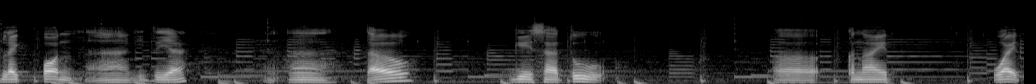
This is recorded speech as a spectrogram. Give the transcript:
Black Pond. Nah gitu ya. Atau G1 uh, Knight White.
